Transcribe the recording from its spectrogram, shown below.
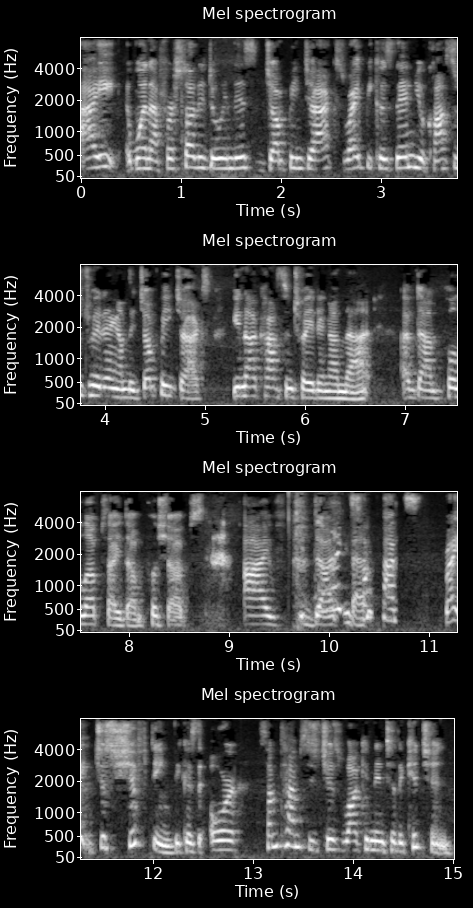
I when I first started doing this, jumping jacks, right? Because then you're concentrating on the jumping jacks. You're not concentrating on that. I've done pull-ups. I've done push-ups. I've done like sometimes right, just shifting because or sometimes it's just walking into the kitchen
